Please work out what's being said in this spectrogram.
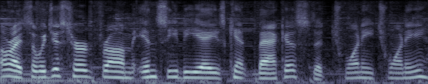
All right, so we just heard from NCBA's Kent Bacus that 2020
